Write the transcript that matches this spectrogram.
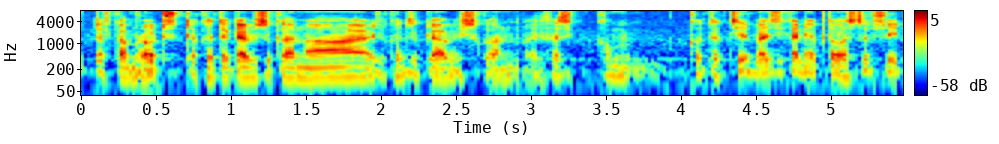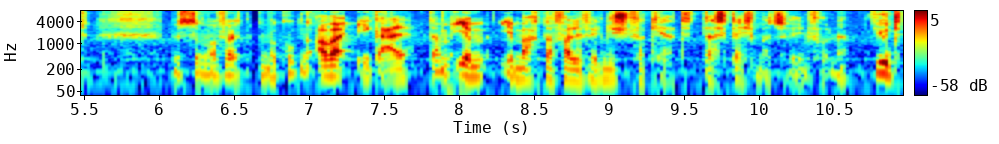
guckt auf Gumroad, da könnt ihr glaube ich sogar na, könnt glaube ich sogar, ich weiß nicht, kontaktieren, weiß ich gar nicht, ob da was drin steht. Müsst ihr mal vielleicht mal gucken, aber egal, dann, ihr, ihr macht auf alle Fälle nicht verkehrt. Das gleich mal zur Info, ne? Gut,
